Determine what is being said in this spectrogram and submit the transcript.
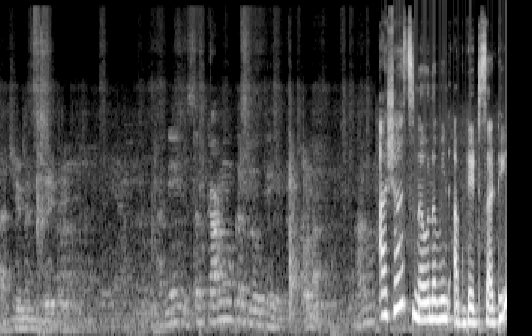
अचिव्हमेंट ग्रेट आहे. आणि सर काम कसलं होते हो अशाच नवनवीन अपडेट्ससाठी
